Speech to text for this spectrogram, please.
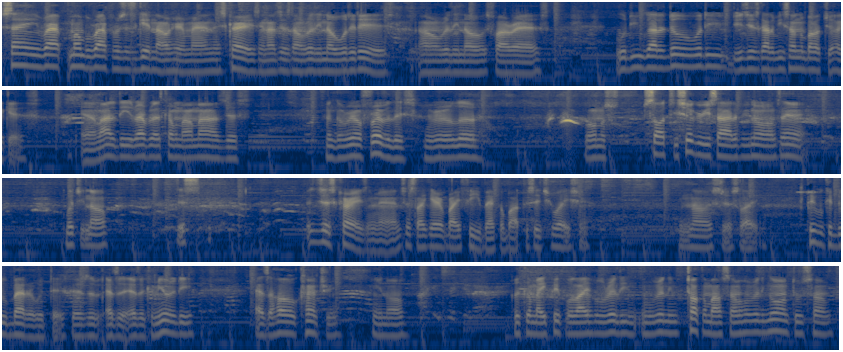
same rap mumble rappers is getting out here, man. It's crazy, and I just don't really know what it is. I don't really know as far as what do you gotta do. What do you? It just gotta be something about you, I guess. And a lot of these rappers that's coming out now is just looking real frivolous, real little on the salty, sugary side, if you know what I'm saying. But you know, just it's just crazy, man. Just like everybody feedback about the situation. You know, it's just like people could do better with this because as a as a community, as a whole country, you know, we could make people like who really who really talking about something, who really going through something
